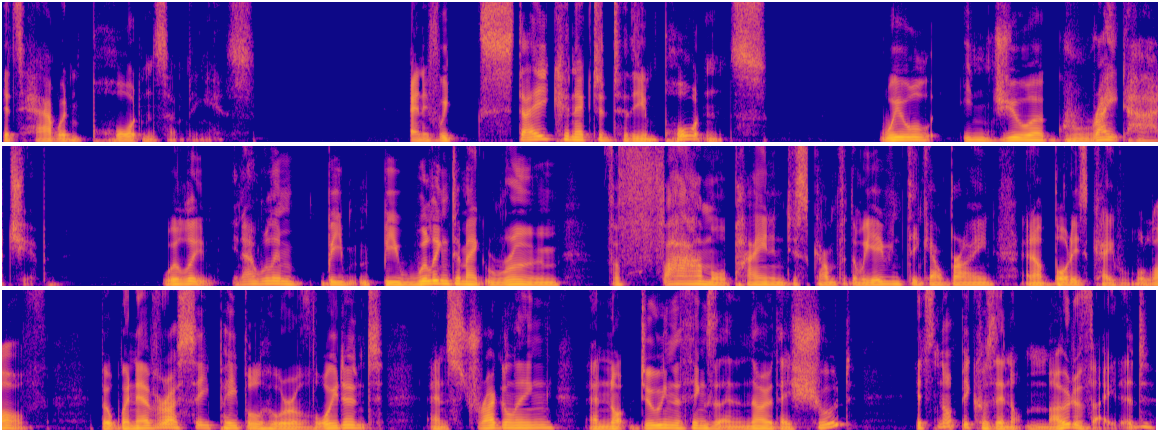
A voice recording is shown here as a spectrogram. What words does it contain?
it's how important something is. And if we stay connected to the importance, we will endure great hardship. We'll, you know, we'll be, be willing to make room for far more pain and discomfort than we even think our brain and our body's capable of. But whenever I see people who are avoidant and struggling and not doing the things that they know they should, it's not because they're not motivated,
